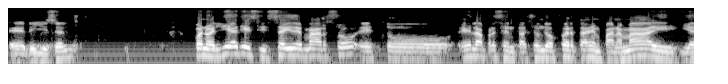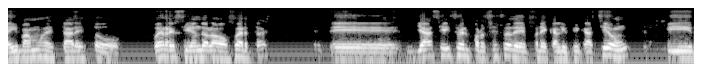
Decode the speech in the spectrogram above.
eh, Digicel? Bueno, el día 16 de marzo esto es la presentación de ofertas en Panamá y, y ahí vamos a estar esto pues recibiendo las ofertas. Eh, ya se hizo el proceso de precalificación y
